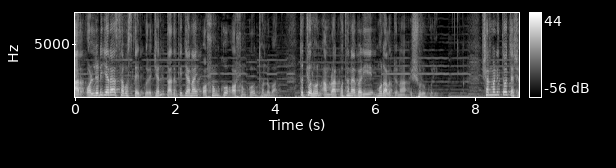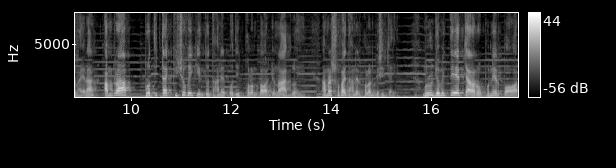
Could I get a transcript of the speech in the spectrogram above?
আর অলরেডি যারা সাবস্ক্রাইব করেছেন, তাদেরকে জানাই অসংখ্য অসংখ্য ধন্যবাদ। তো চলুন আমরা কথা না বাড়িয়ে মূল আলোচনা শুরু করি। সম্মানিত চাষি ভাইরা আমরা প্রতিটা কৃষকই কিন্তু ধানের অধিক ফলন পাওয়ার জন্য আগ্রহী। আমরা সবাই ধানের ফলন বেশি চাই। মূল জমিতে চারা রোপণের পর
